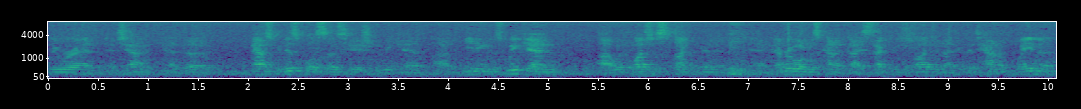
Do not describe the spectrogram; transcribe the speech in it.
We were at, at at the Mass Municipal Association weekend, uh, meeting this weekend, uh, with a bunch of selectmen, and, and everyone was kind of dissecting the budget. I think the town of Weymouth,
